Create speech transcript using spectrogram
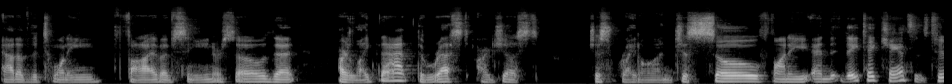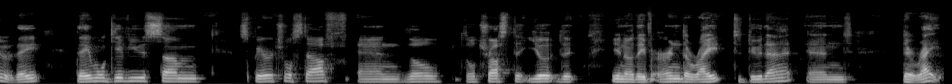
out of the 25 I've seen or so that are like that. The rest are just just right on, just so funny, and they take chances too. They they will give you some spiritual stuff, and they'll they'll trust that you that you know they've earned the right to do that, and they're right,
